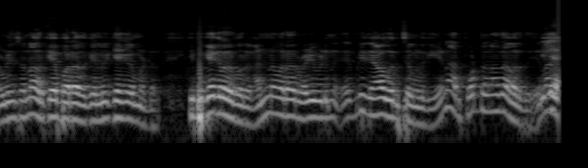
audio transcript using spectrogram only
அப்படின்னு சொன்னால் அவர் கேட்பாரா அந்த கேள்வி கேட்க மாட்டார். இப்போ கேட்குறாரு பாருங்க. அண்ணன் வரார் வழி விடுன்னு எப்படி ஞாபகம் இருந்துச்சு உங்களுக்கு? ஏன்னா அது போட்டதுனால தான் வருது. இல்ல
